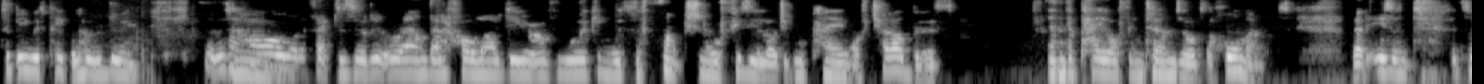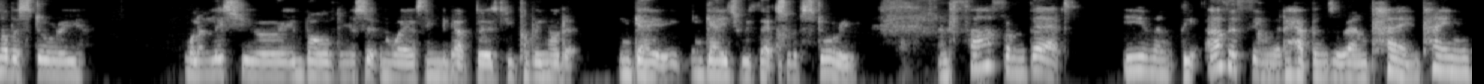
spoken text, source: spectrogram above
to be with people who are doing. it. So there's a mm. whole lot of factors around that whole idea of working with the functional physiological pain of childbirth and the payoff in terms of the hormones. That isn't, it's not a story well, unless you're involved in a certain way of thinking about birth, you're probably not engage, engaged with that sort of story. And far from that, even the other thing that happens around pain, pain,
